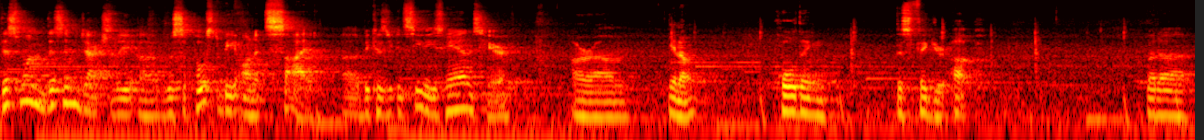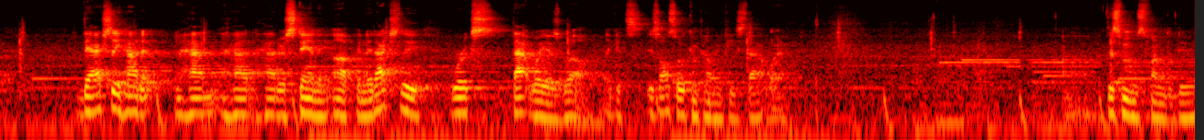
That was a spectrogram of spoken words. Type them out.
This one, this image actually uh, was supposed to be on its side uh, because you can see these hands here are, um, you know, holding this figure up. But uh, they actually had it had had had her standing up, and it actually works that way as well. Like it's it's also a compelling piece that way. Uh, this one was fun to do.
